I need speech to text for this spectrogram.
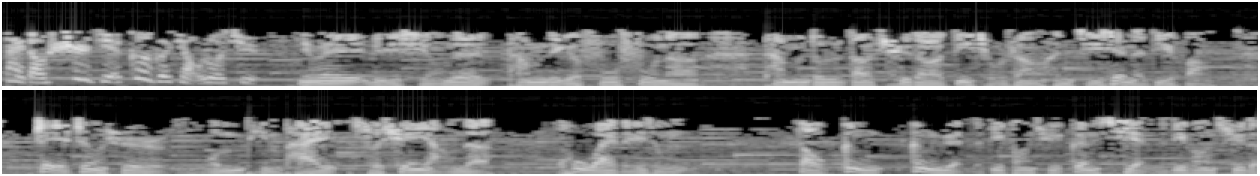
带到世界各个角落去。因为旅行的他们这个夫妇呢，他们都是到去到地球上很极限的地方，这也正是我们品牌所宣扬的户外的一种到更更远的地方去、更险的地方去的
